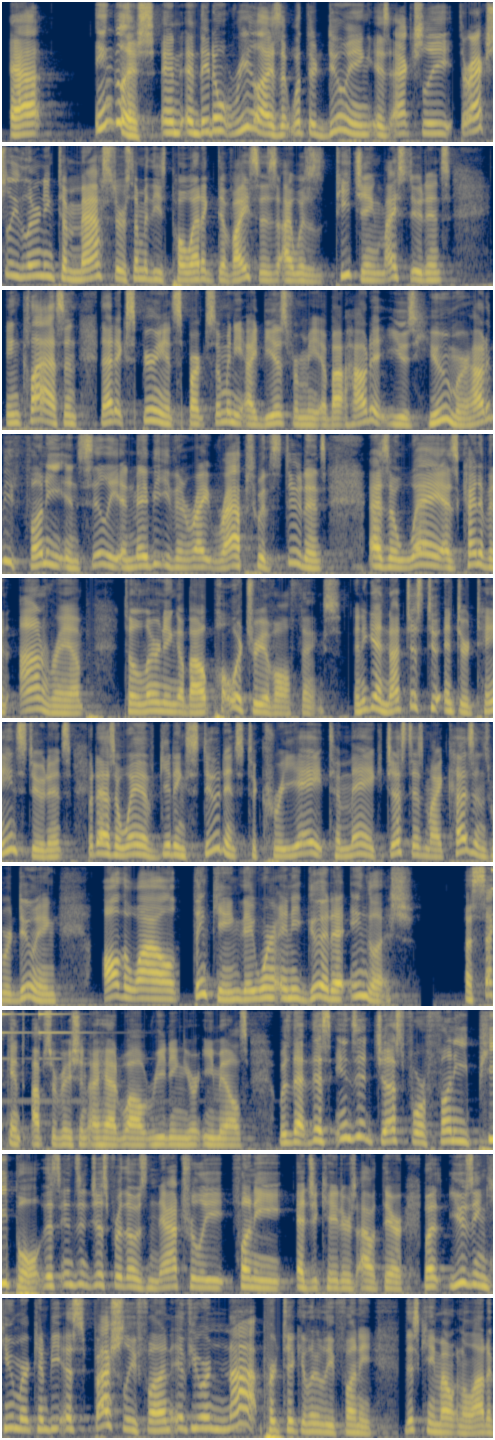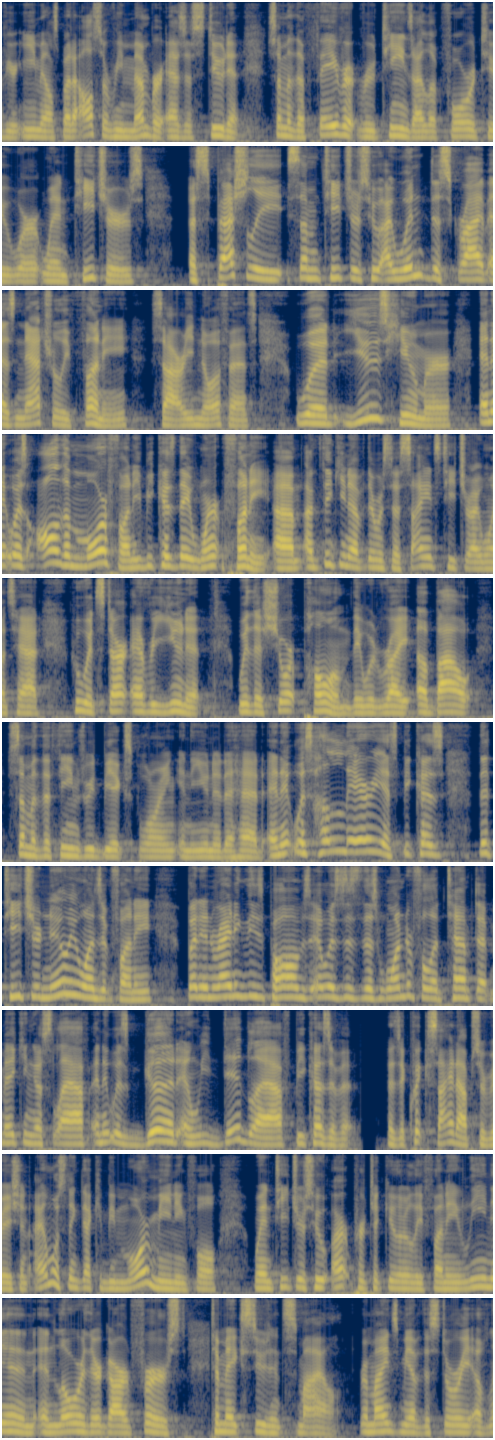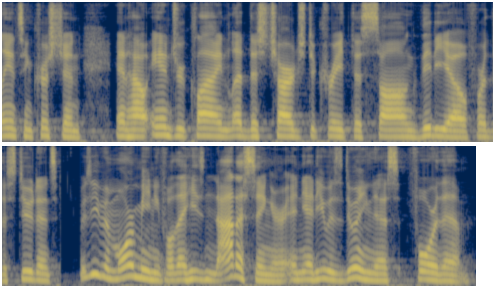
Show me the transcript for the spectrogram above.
at English. And and they don't realize that what they're doing is actually they're actually learning to master some of these poetic devices I was teaching my students in class and that experience sparked so many ideas for me about how to use humor, how to be funny and silly and maybe even write raps with students as a way as kind of an on-ramp to learning about poetry of all things. And again, not just to entertain students, but as a way of getting students to create, to make, just as my cousins were doing, all the while thinking they weren't any good at English. A second observation I had while reading your emails was that this isn't just for funny people. This isn't just for those naturally funny educators out there, but using humor can be especially fun if you're not particularly funny. This came out in a lot of your emails, but I also remember as a student, some of the favorite routines I look forward to were when teachers especially some teachers who I wouldn't describe as naturally funny, sorry, no offense, would use humor, and it was all the more funny because they weren't funny. Um, I'm thinking of there was a science teacher I once had who would start every unit with a short poem they would write about some of the themes we'd be exploring in the unit ahead. And it was hilarious because the teacher knew he wasn't funny, but in writing these poems, it was just this wonderful attempt at making us laugh, and it was good, and we did laugh because of it as a quick side observation, I almost think that can be more meaningful when teachers who aren't particularly funny lean in and lower their guard first to make students smile. Reminds me of the story of Lansing Christian and how Andrew Klein led this charge to create this song video for the students. It was even more meaningful that he's not a singer and yet he was doing this for them.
